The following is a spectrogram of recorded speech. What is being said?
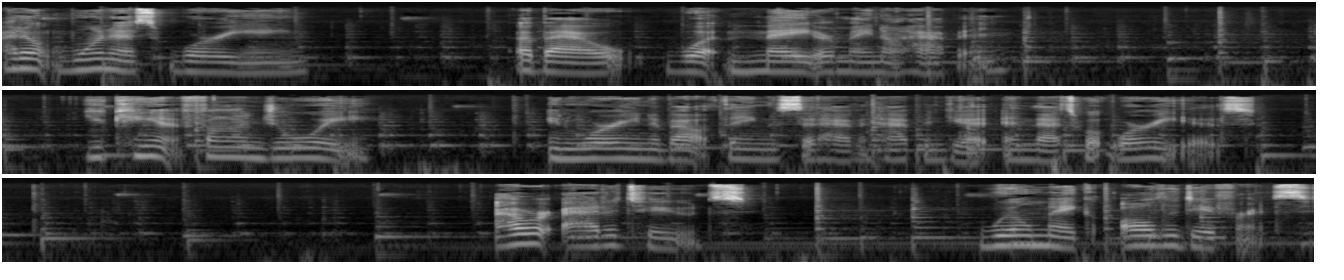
I don't want us worrying about what may or may not happen. You can't find joy in worrying about things that haven't happened yet, and that's what worry is. Our attitudes will make all the difference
